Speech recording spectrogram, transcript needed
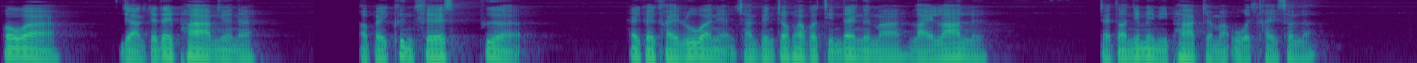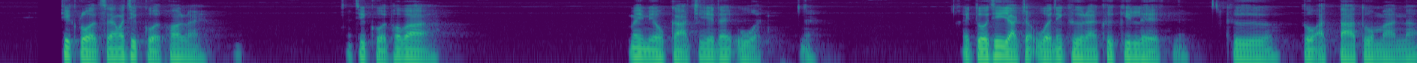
เพราะว่าอยากจะได้ภาพเนี่ยนะ เอาไปขึ้นเฟซเพื่อให้ใครๆรู้ว่าเนี่ยฉันเป็นเจ้าภาพกฐินได้เงินมาหลายล้านเลย แต่ตอนนี้ไม่มีภาพจะมาอวดใครซะแล้วที่โกรธแสดงว่าที่โกรธเพราะอะไร ที่โกรธเพราะว่า ไม่มีโอกาสที่จะได้อวด ไอ้ตัวที่อยากจะอวดนี่คืออะไรคือกิเลสคือตัวอัตตาตัวมานะ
